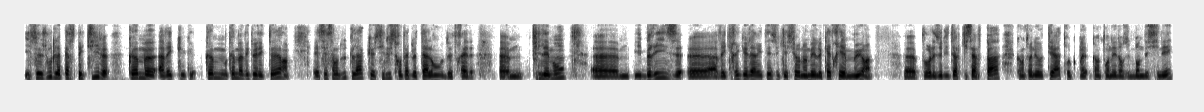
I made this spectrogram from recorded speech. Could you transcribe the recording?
il se joue de la perspective comme euh, avec, comme, comme avec le lecteur, et c'est sans doute là que s'illustre en fait le talent de Fred. Euh, Philémon, euh, il brise euh, avec régularité ce qui est surnommé le quatrième mur. Euh, pour les auditeurs qui savent pas, quand on est au théâtre ou quand on est dans une bande dessinée,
